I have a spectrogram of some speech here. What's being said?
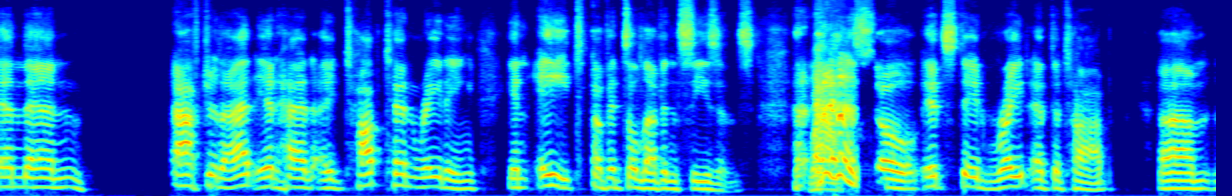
and then after that, it had a top 10 rating in eight of its 11 seasons. Wow. so it stayed right at the top. Um,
